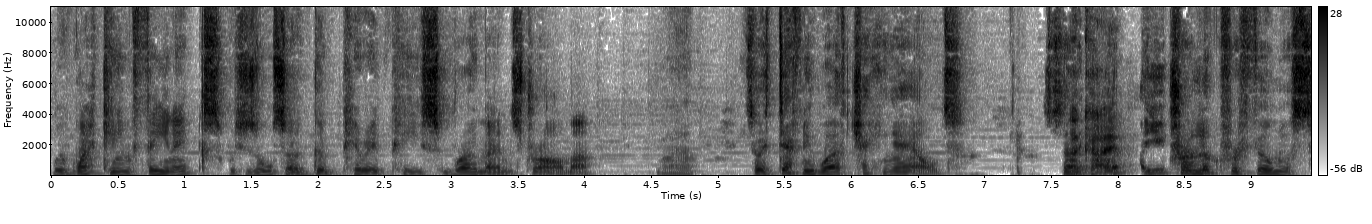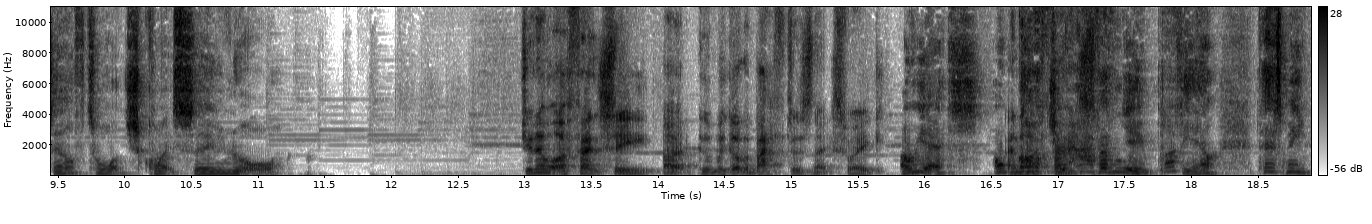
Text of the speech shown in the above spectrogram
with Joaquin Phoenix, which is also a good period piece romance drama. wow. So it's definitely worth checking out. So, Okay. are you trying to look for a film yourself to watch quite soon, or? Do you know what I fancy? Because we got the Baftas next week. Oh yes. Oh And I God, you have, haven't you? Bloody hell! There's me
